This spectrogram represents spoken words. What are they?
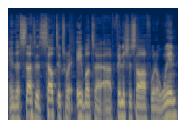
and the Celtics were able to uh, finish this off with a win.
